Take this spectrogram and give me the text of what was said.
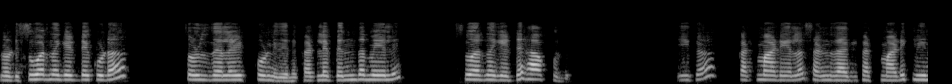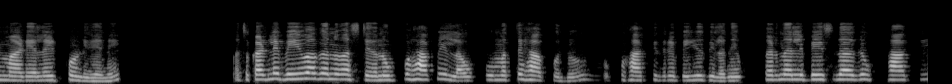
ನೋಡಿ ಸುವರ್ಣ ಗೆಡ್ಡೆ ಕೂಡ ತೊಳೆದೆಲ್ಲ ಇಟ್ಕೊಂಡಿದ್ದೇನೆ. ಕಡಲೆ ಬೆಂದ ಮೇಲೆ ಸುವರ್ಣ ಗೆಡ್ಡೆ ಹಾಕುದು. ಈಗ ಕಟ್ ಮಾಡಿ ಎಲ್ಲ ಸಣ್ಣದಾಗಿ ಕಟ್ ಮಾಡಿ ಕ್ಲೀನ್ ಮಾಡಿ ಎಲ್ಲ ಇಟ್ಕೊಂಡಿದ್ದೇನೆ. ಮತ್ತು ಕಡಲೆ ಬೇಯುವಾಗನು ಅಷ್ಟೇ, ನಾನು ಉಪ್ಪು ಹಾಕ್ಲಿಲ್ಲ. ಉಪ್ಪು ಮತ್ತೆ ಹಾಕುದು. ಉಪ್ಪು ಹಾಕಿದ್ರೆ ಬೇಯುವುದಿಲ್ಲ ನೀವು ಕುಕ್ಕರ್ನಲ್ಲಿ ಬೇಯಿಸುದಾದ್ರೆ ಉಪ್ಪು ಹಾಕಿ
